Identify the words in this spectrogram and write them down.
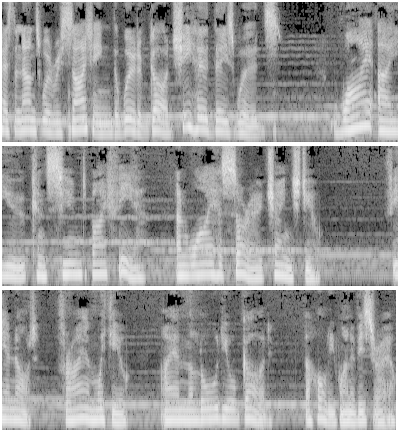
as the nuns were reciting the Word of God, she heard these words Why are you consumed by fear? And why has sorrow changed you? Fear not, for I am with you. I am the Lord your God, the Holy One of Israel.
